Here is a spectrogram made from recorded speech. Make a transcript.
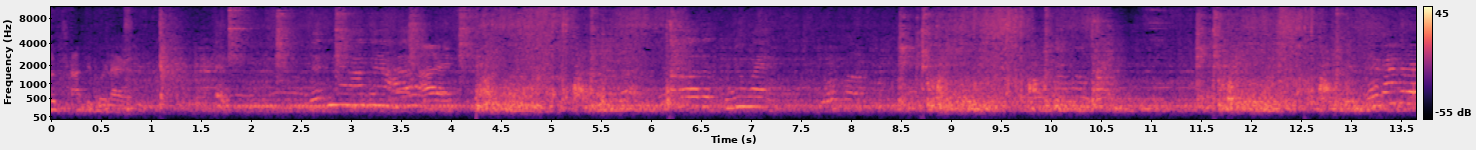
तो छाती पे है हाय। मैं देखा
